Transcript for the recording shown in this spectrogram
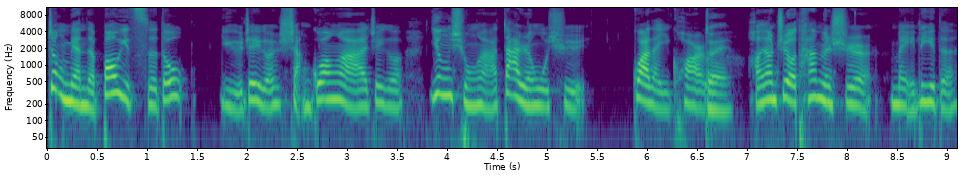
正面的褒义词都与这个闪光啊、这个英雄啊、大人物去挂在一块儿了。对，好像只有他们是美丽的、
